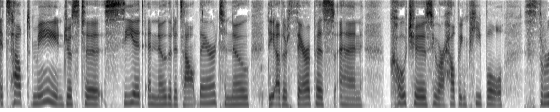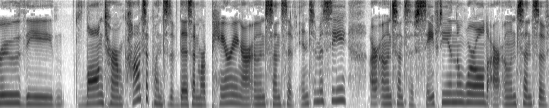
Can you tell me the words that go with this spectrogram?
It's helped me just to see it and know that it's out there, to know the other therapists and coaches who are helping people through the long term consequences of this and repairing our own sense of intimacy, our own sense of safety in the world, our own sense of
